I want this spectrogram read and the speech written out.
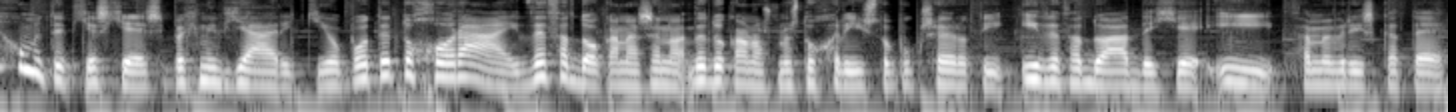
έχουμε τέτοια σχέση παιχνιδιάρικη, οπότε το χωράει. Δεν θα το έκανα σε ένα, δεν το κάνω ας πούμε, στο Χρήστο που ξέρω ότι ή δεν θα το άντεχε ή θα με βρίσκατε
